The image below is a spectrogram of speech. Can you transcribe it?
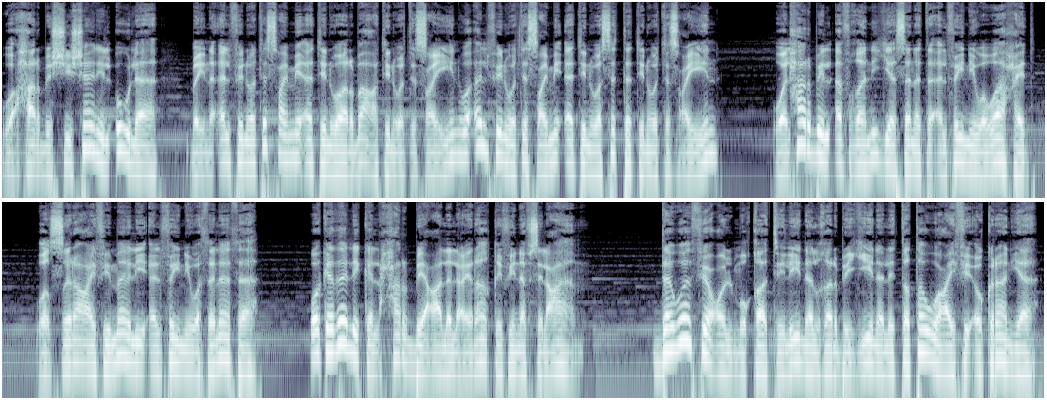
وحرب الشيشان الأولى بين 1994 و 1996 والحرب الأفغانية سنة 2001 والصراع في مالي 2003 وكذلك الحرب على العراق في نفس العام. دوافع المقاتلين الغربيين للتطوع في أوكرانيا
